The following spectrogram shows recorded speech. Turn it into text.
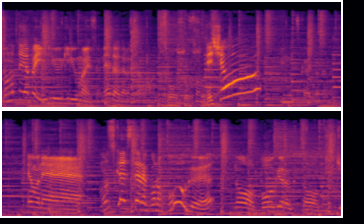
その点やっぱり流切りうまいですよね大太郎さ。そうそうそう。でしょでもねもしかしたらこの防具の防御力と呼吸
